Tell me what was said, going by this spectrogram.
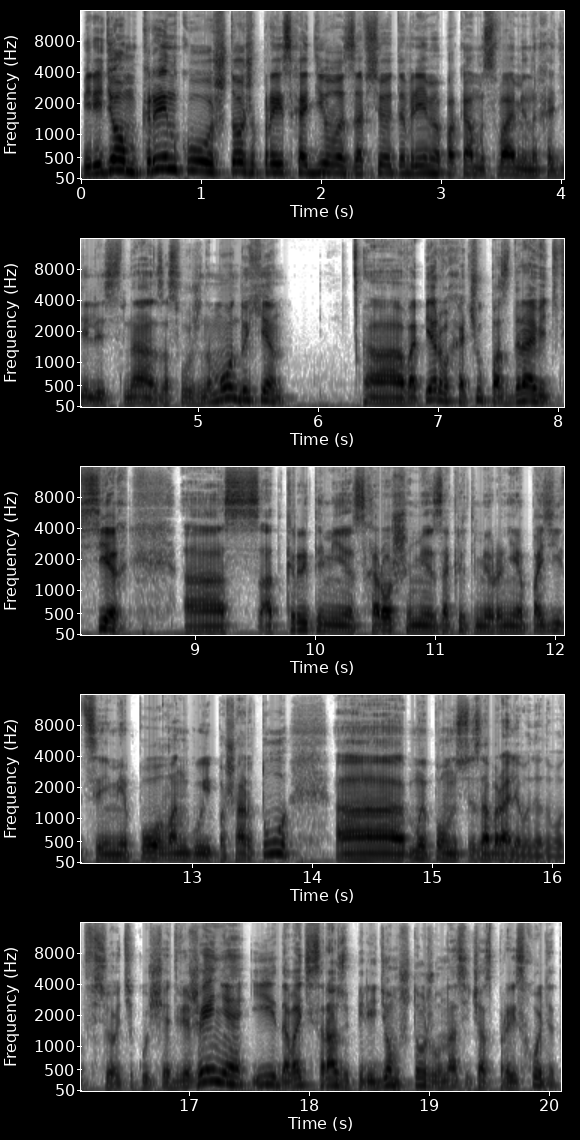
Перейдем к рынку. Что же происходило за все это время, пока мы с вами находились на заслуженном отдыхе? А, во-первых, хочу поздравить всех а, с открытыми, с хорошими, закрытыми, вернее, позициями по вангу и по шарту. А, мы полностью забрали вот это вот все текущее движение. И давайте сразу перейдем, что же у нас сейчас происходит.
